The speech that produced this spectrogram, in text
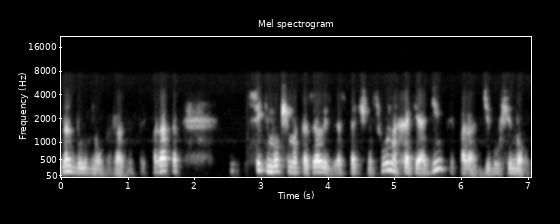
У нас было много разных препаратов. С этим, в общем, оказалось достаточно сложно, хотя один препарат, дибуфенол,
